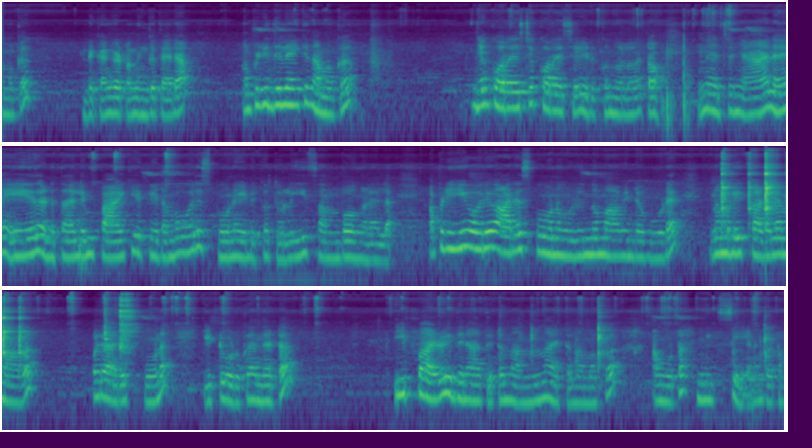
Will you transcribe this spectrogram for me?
നമുക്ക് എടുക്കാൻ കേട്ടോ. നിങ്ങൾക്ക് തരാം. അപ്പോഴിതിലേക്ക് നമുക്ക് ഞാൻ കുറേശ്ശെ കുറേശ്ശെ എടുക്കുന്നുള്ളൂ കേട്ടോ. എന്ന് വെച്ചാൽ ഞാൻ ഏതെടുത്താലും പാക്കിയൊക്കെ ഇടുമ്പോൾ ഒരു സ്പൂണേ എടുക്കത്തുള്ളൂ ഈ സംഭവങ്ങളെല്ലാം. അപ്പോൾ ഈ ഒരു അര സ്പൂൺ ഉഴുന്ന മാവിന്റെ കൂടെ നമ്മൾ ഈ കടലമാവ് ഒരു അര സ്പൂണ് ഇട്ട് കൊടുക്കുക. എന്നിട്ട് ഈ പഴം ഇതിനകത്തിട്ട് നന്നായിട്ട് നമുക്ക് അങ്ങോട്ട് മിക്സ് ചെയ്യണം കേട്ടോ.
